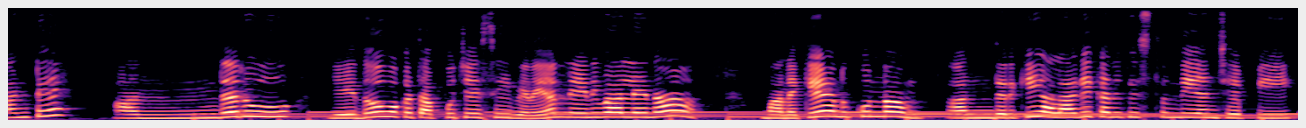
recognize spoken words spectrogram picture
అంటే అందరూ ఏదో ఒక తప్పు చేసి వినయం లేని వాళ్ళేనా? మనకే అనుకున్నాం అందరికీ అలాగే కనిపిస్తుంది అని చెప్పి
